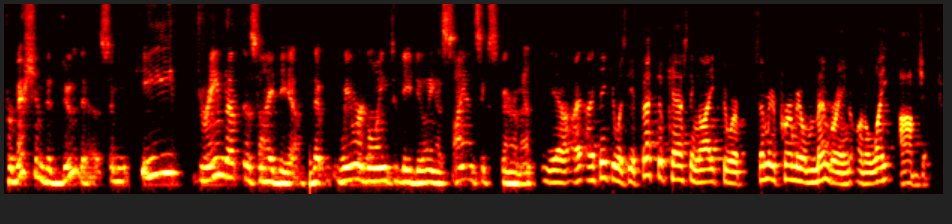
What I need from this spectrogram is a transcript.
permission to do this, and he dreamed up this idea that we were going to be doing a science experiment. Yeah, I, I think it was the effect of casting light through a semi-permeable membrane on a white object.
